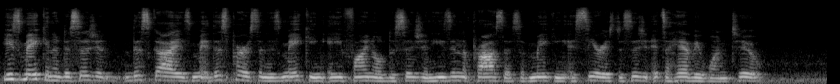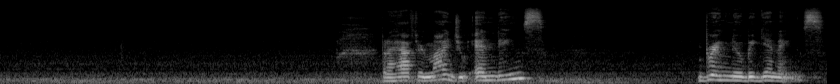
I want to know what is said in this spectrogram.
He's making a decision. This guy is, this person is making a final decision. He's in the process of making a serious decision. It's a heavy one, too. But I have to remind you endings bring new beginnings.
